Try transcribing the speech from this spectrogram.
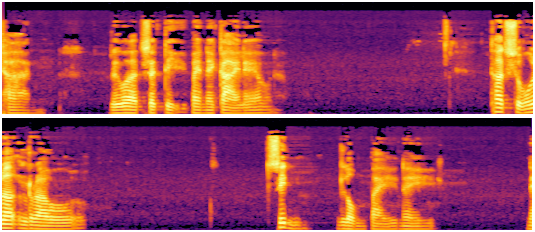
ฌาน หรือว่าสติไปในกายแล้ว ถ้าสมมติเรา สิ้นลมไปในใน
